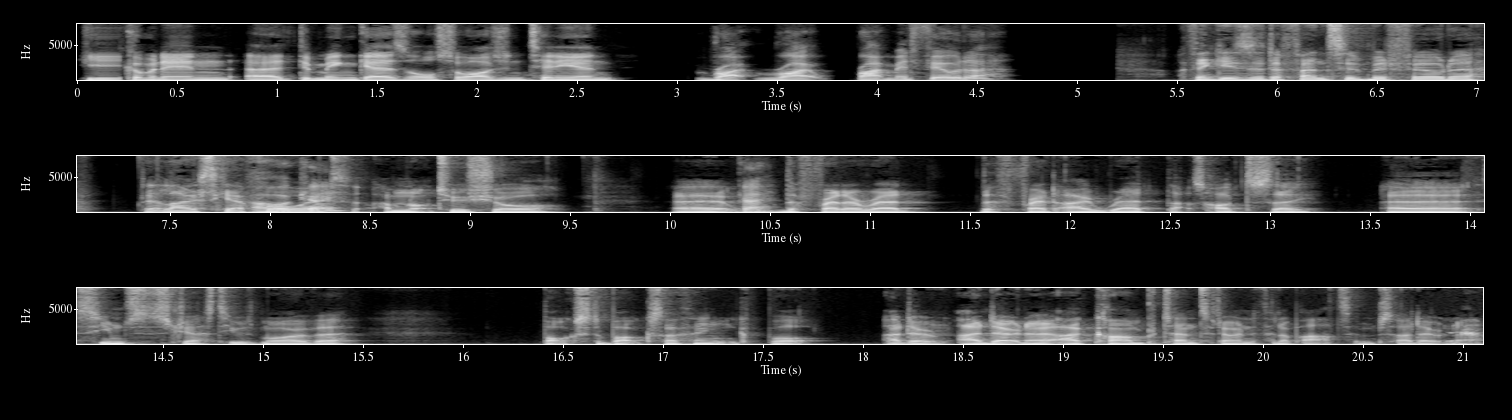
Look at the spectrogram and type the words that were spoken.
He coming in. Uh, Dominguez, also Argentinian. Right, right, right midfielder. I think he's a defensive midfielder that likes to get forward. Oh, okay. I'm not too sure. Uh, okay. The Fred I read, the Fred I read, that's hard to say. Uh, seems to suggest he was more of a box to box. I think, but I don't. I don't know. I can't pretend to know anything about him, so I don't yeah. know.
